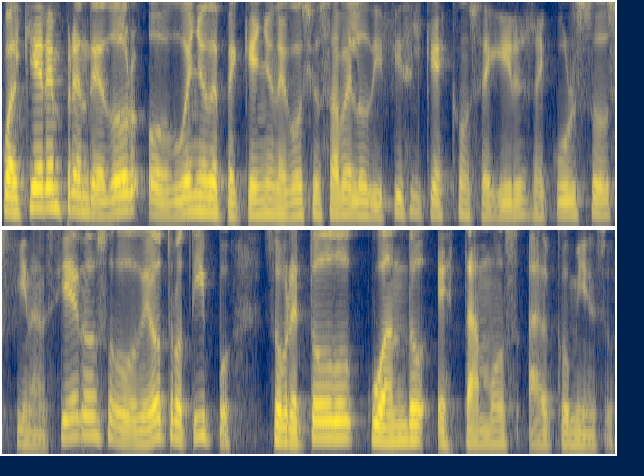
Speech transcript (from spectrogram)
Cualquier emprendedor o dueño de pequeño negocio sabe lo difícil que es conseguir recursos financieros o de otro tipo, sobre todo cuando estamos al comienzo.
